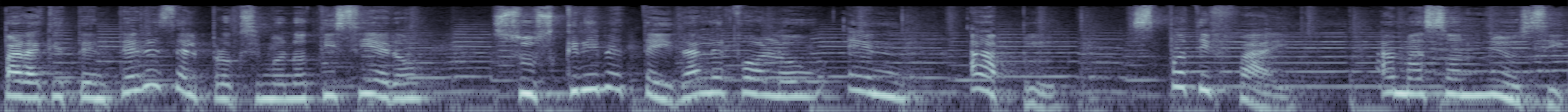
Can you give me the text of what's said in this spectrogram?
Para que te enteres del próximo noticiero, suscríbete y dale follow en Apple, Spotify, Amazon Music,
